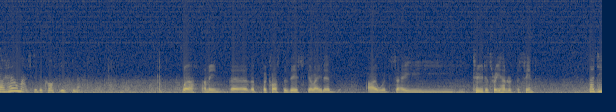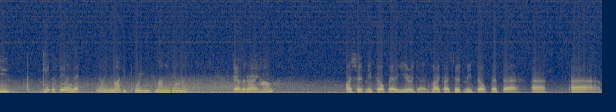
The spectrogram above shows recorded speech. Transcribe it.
So how much did the cost escalate? Well, I mean, the, the, the cost has escalated, I would say, two to three hundred percent. So do you get the feeling that you know, you might be pouring money down a Down the drain. hole? I certainly felt that a year ago. Like I certainly felt that, uh, uh, um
